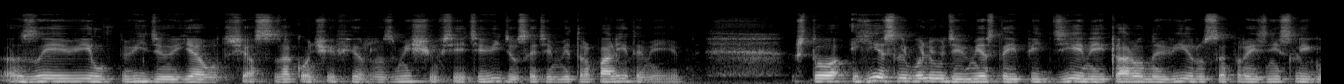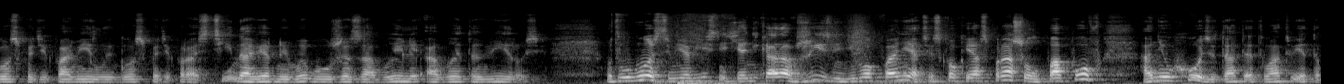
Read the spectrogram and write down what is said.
заявил, видео, я вот сейчас закончу эфир, размещу все эти видео с этими митрополитами, что если бы люди вместо эпидемии коронавируса произнесли «Господи помилуй, Господи прости», наверное, мы бы уже забыли об этом вирусе. Вот вы можете мне объяснить, я никогда в жизни не мог понять, и сколько я спрашивал попов, они уходят от этого ответа.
